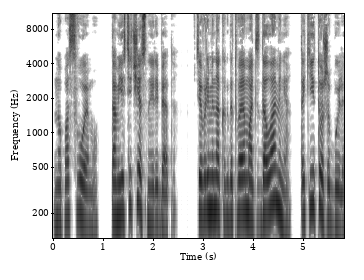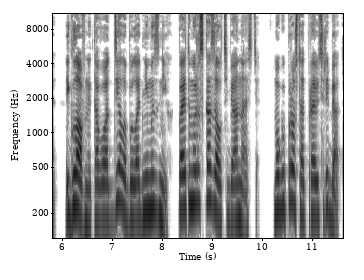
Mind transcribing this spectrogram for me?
но по-своему. Там есть и честные ребята. В те времена, когда твоя мать сдала меня, такие тоже были. И главный того отдела был одним из них. Поэтому и рассказал тебе о Насте. Мог бы просто отправить ребят.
